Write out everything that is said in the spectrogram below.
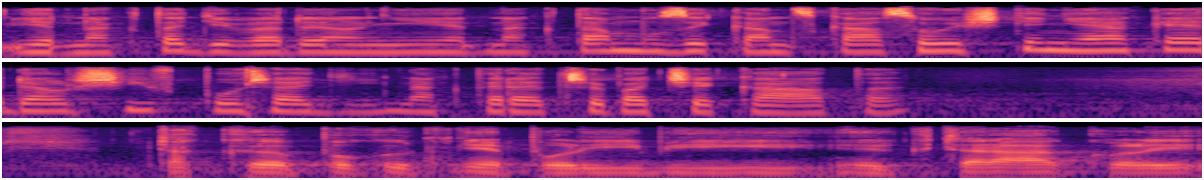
jednak ta divadelní, jednak ta muzikantská. Jsou ještě nějaké další v pořadí, na které třeba čekáte? Tak pokud mě políbí kterákoliv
